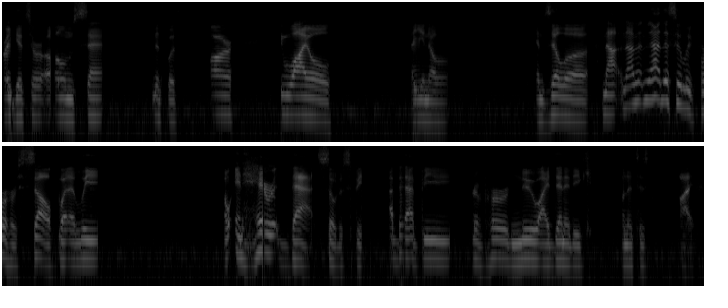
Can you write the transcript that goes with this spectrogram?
Lori gets her own sentence with car. Meanwhile, you know, and Zilla not not not necessarily for herself, but at least you know, inherit that, so to speak. Have that be part of her new identity on into life.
